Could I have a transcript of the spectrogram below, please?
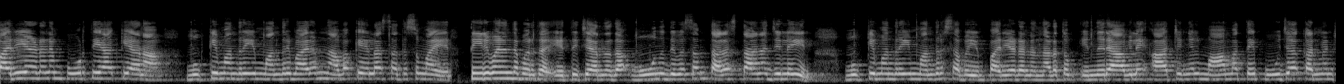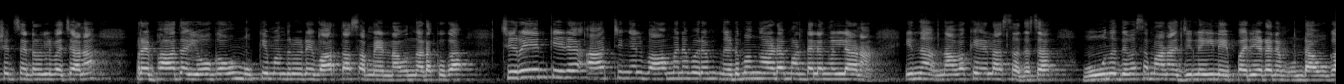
പര്യടനം പൂർത്തിയാക്കിയാണ് മുഖ്യമന്ത്രിയും മന്ത്രിമാരും നവകേരള സദസ്സുമായി തിരുവനന്തപുരത്ത് എത്തിച്ചേർന്നത്. മൂന്ന് ദിവസം തലസ്ഥാന ജില്ലയിൽ മുഖ്യമന്ത്രിയും മന്ത്രിസഭയും പര്യടനം നടത്തും. ഇന്ന് രാവിലെ ആറ്റിങ്ങൽ മാമത്തെ പൂജാ കൺവെൻഷൻ സെന്ററിൽ വെച്ചാണ് പ്രഭാത യോഗവും മുഖ്യമന്ത്രിയുടെ വാർത്താ സമ്മേളനവും നടക്കുക. ചിറയൻ ചിറയൻകീഴ് ആറ്റിങ്ങൽ വാമനപുരം നെടുമങ്ങാട് മണ്ഡലങ്ങളിലാണ് ഇന്ന് നവകേരള സദസ് മൂന്ന് ദിവസമാണ് ജില്ലയിലെ പര്യടനം ഉണ്ടാവുക.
